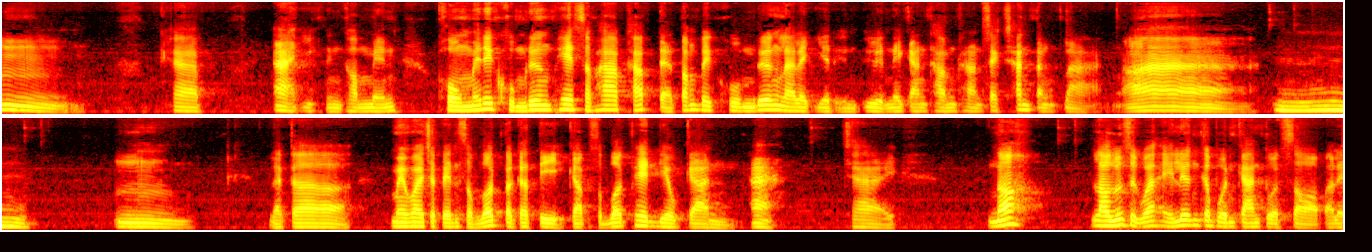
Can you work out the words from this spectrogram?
อืม ครับ อะอีกหนึ่งคอมเมนต์ คงไม่ได้คุมเรื่องเพศสภาพครับ แต่ต้องไปคุมเรื่องรายละเอียดอื่น ๆ ในการทำ transaction่าง ๆ อ่า อืมออืม แล้วก็ไม่ว่าจะเป็นสมรสปกติกับสมรสเพศเดียวกัน อะ ใช่ เนาะเรารู้สึกว่าไอ้เรื่องกระบวนการตรวจสอบอะไร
